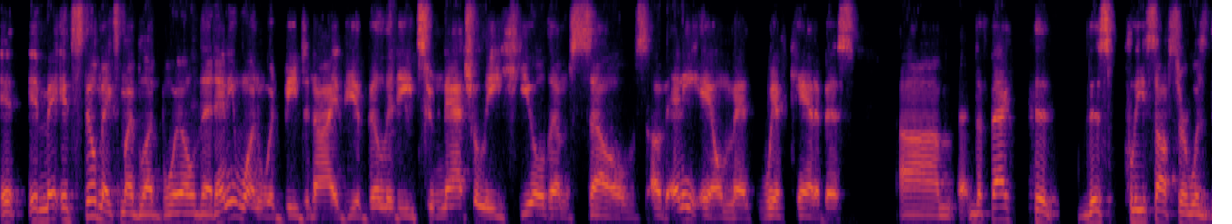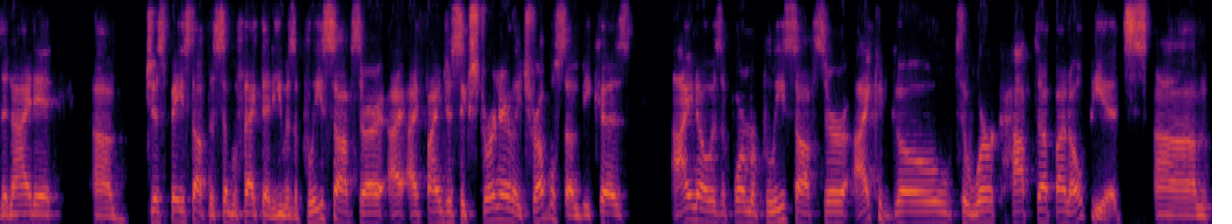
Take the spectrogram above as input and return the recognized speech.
it it may, it still makes my blood boil that anyone would be denied the ability to naturally heal themselves of any ailment with cannabis. Um, the fact that this police officer was denied it um, just based off the simple fact that he was a police officer, I, I find just extraordinarily troublesome because I know as a former police officer, I could go to work hopped up on opiates. Um,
